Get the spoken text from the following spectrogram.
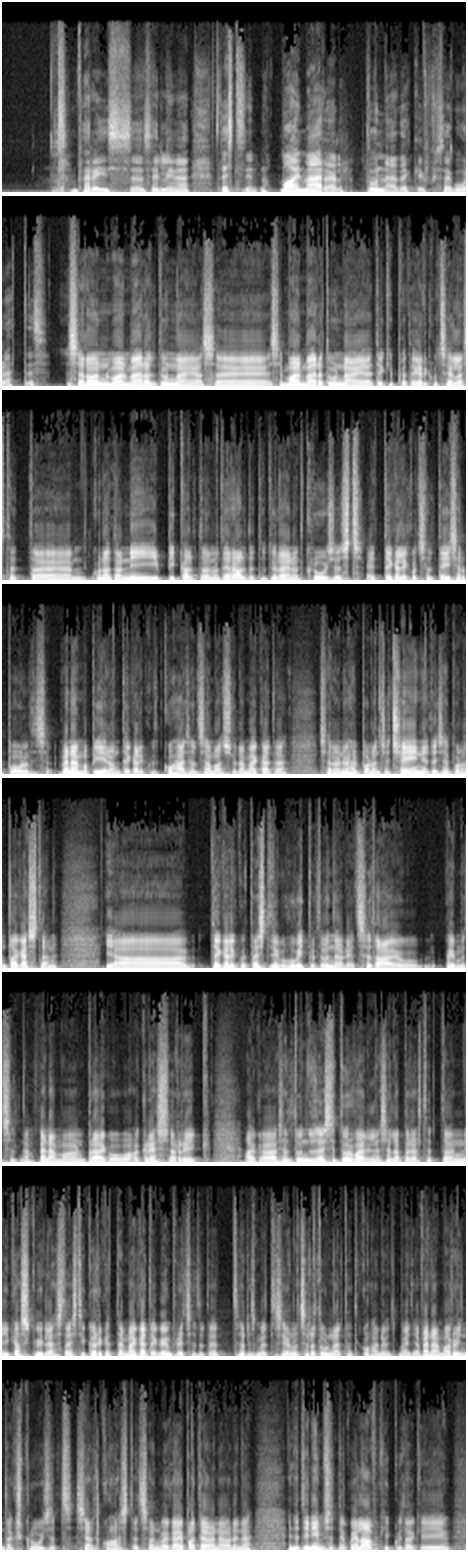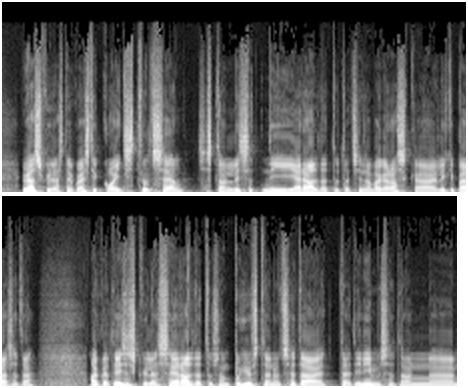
päris selline tõesti noh, maailma äärel tunne tekib, sa kuulates. Seal on maailma äärel tunne ja see, see maailma ääre tunne tekib ka tegelikult sellest, et äh, kuna ta on nii pikalt olnud eraldatud ülejäänud Gruusiast, et tegelikult seal teisel pool, Venemaa piir on tegelikult kohe sealsamas üle mägede. seal on ühel pool on Tšetšeenia, teisel pool on Dagestan ja tegelikult hästi nagu huvitav tunne oli, et sõda ju põhimõtteliselt noh, Venemaa on praegu agressorriik, aga seal tundus hästi turvaline, sellepärast et on igast küljest hästi kõrgete mägedega ümbritsetud, et selles mõttes ei olnud seda tunnet, et kohe nüüd, ma ei tea, Venemaa ründaks Gruusiat sealt kohast, et see on väga ebatõenäoline et need inimesed nagu elavadki kuidagi ühest küljest nagu hästi kaitstult seal, sest ta on lihtsalt nii eraldatud, et sinna on väga raske ligi pääseda. aga teisest küljest see eraldatus on põhjustanud seda, et, et inimesed on äh,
